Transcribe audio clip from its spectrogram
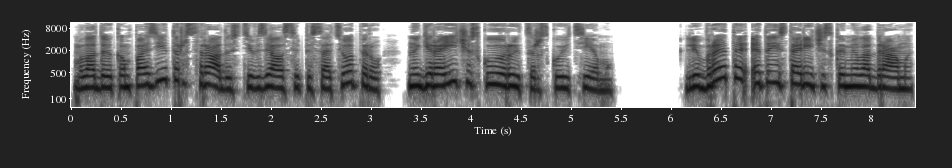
Молодой композитор с радостью взялся писать оперу на героическую рыцарскую тему. Либретто этой исторической мелодрамы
